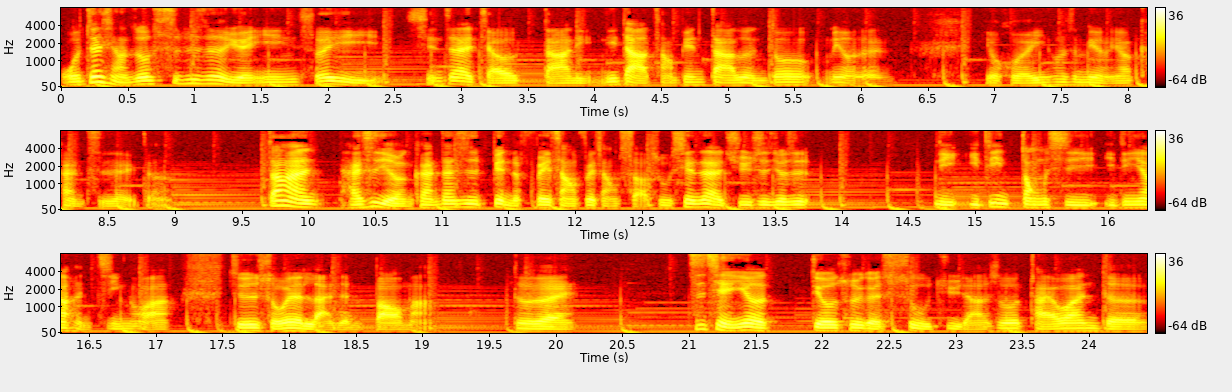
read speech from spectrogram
我在想说是不是这个原因，所以现在假如打你，你打长篇大论都没有人有回应，或是没有人要看之类的。当然还是有人看，但是变得非常非常少数。现在的趋势就是。你一定东西一定要很精华，就是所谓的懒人包嘛，对不对？之前也有丢出一个数据啊，说台湾的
